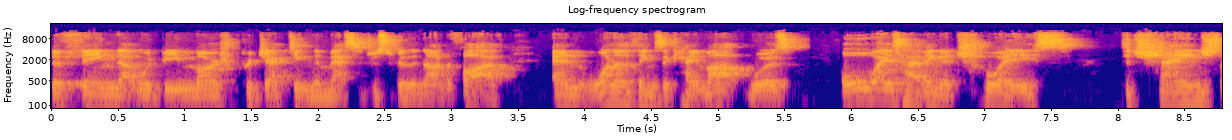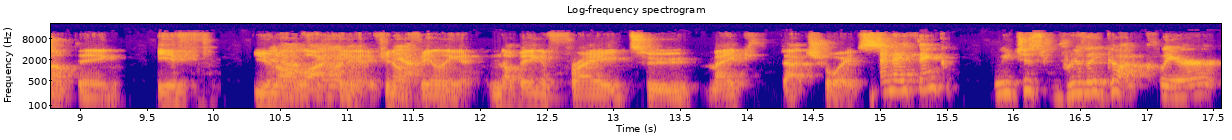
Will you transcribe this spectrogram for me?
the the thing that would be most projecting the messages through the nine to five. And one of the things that came up was always having a choice to change something if you're, You're not, not liking it, if you're not Yeah. feeling it, not being afraid to make that choice. And I think we just really got clear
